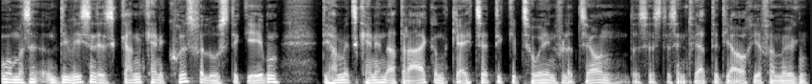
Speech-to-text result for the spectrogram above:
wo man, die wissen, es kann keine Kursverluste geben, die haben jetzt keinen Ertrag und gleichzeitig gibt's hohe Inflation. Das heißt, das entwertet ja auch ihr Vermögen.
